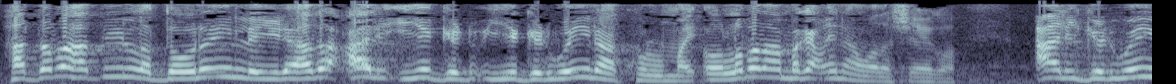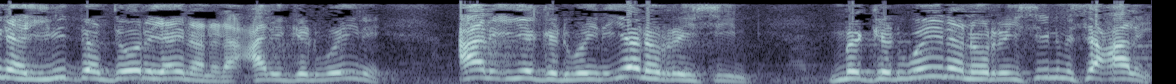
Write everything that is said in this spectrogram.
Haddaba haddii la doono in la yidhaahdo cali iyo gadh iyo gadhweynaa kulmay oo labadaa magac inaan wada sheego. Cali gadhweynaa yimid baan doonayaa inaan idhaa cali gadhweyne cali iyo gadhweyne yaan horraysiin. Ma gadhweynaan horraysiin mise cali?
